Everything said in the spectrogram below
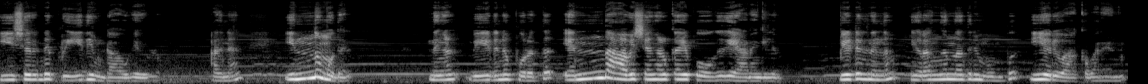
ഈശ്വരന്റെ പ്രീതി ഉണ്ടാവുകയുള്ളൂ. അതിനാൽ ഇന്നു മുതൽ നിങ്ങൾ വീടിന് പുറത്ത് എന്ത് ആവശ്യങ്ങൾക്കായി പോകുകയാണെങ്കിലും വീട്ടിൽ നിന്നും ഇറങ്ങുന്നതിന് മുമ്പ് ഈ ഒരു വാക്ക് പറയണം.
